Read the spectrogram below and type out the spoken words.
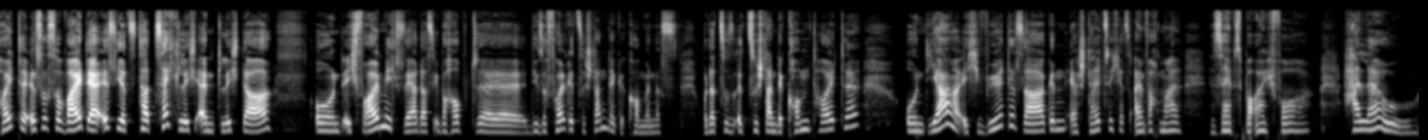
heute ist es soweit. Er ist jetzt tatsächlich endlich da. Und ich freue mich sehr, dass überhaupt äh, diese Folge zustande gekommen ist oder zu, äh, zustande kommt heute. Und ja, ich würde sagen, er stellt sich jetzt einfach mal selbst bei euch vor. Hallo.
